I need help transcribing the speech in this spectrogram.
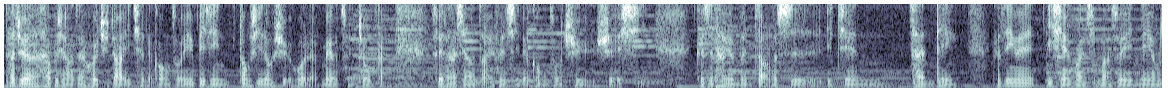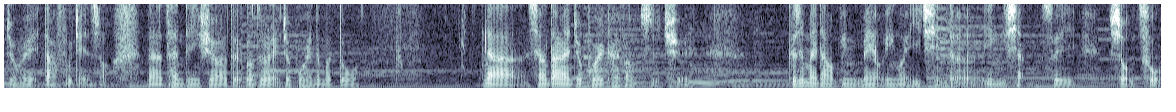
他觉得他不想要再回去到以前的工作，因为毕竟东西都学会了，没有成就感，所以他想要找一份新的工作去学习。可是他原本找的是一间餐厅，可是因为疫情的关系嘛，所以内容就会大幅减少，那餐厅需要的工作人员就不会那么多。那想当然就不会开放职缺，可是麦当劳并没有因为疫情的影响，所以受挫，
